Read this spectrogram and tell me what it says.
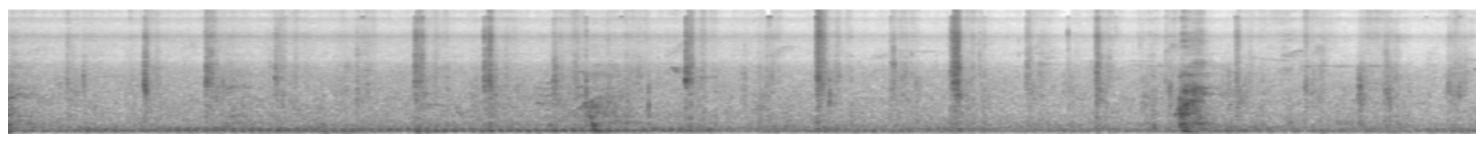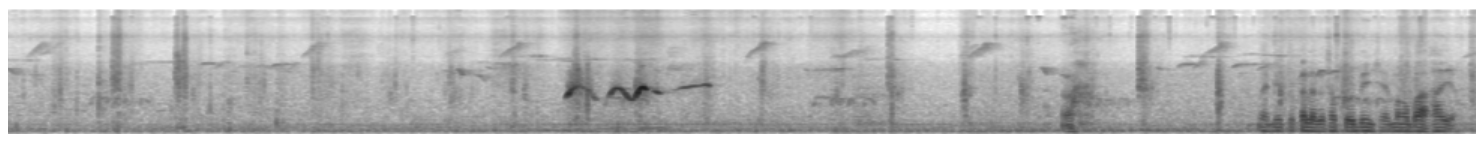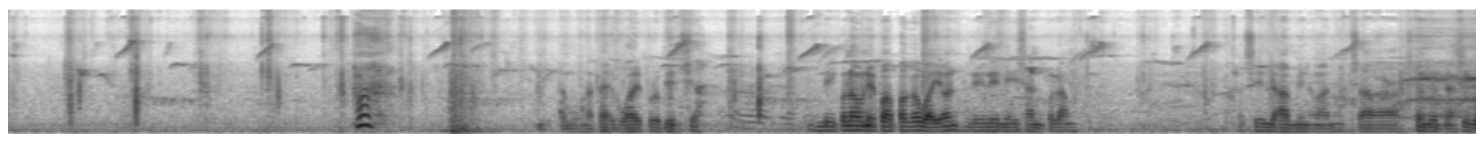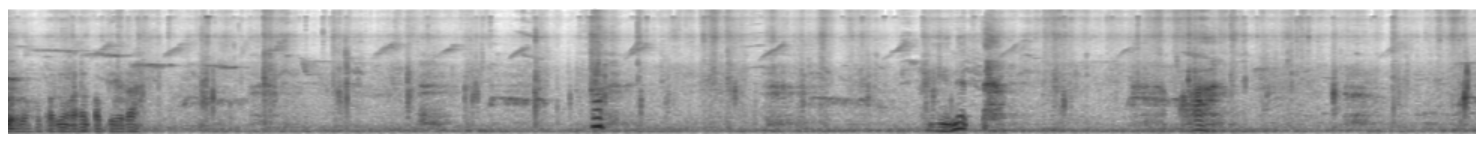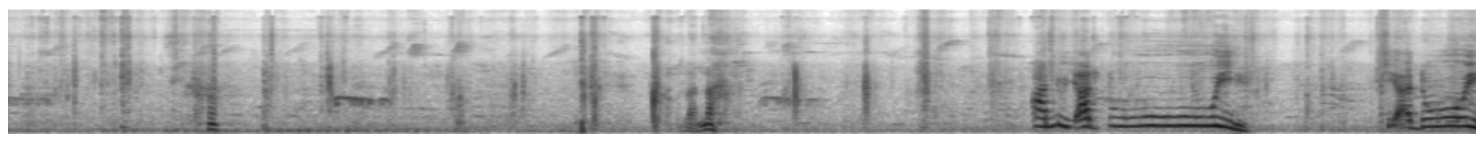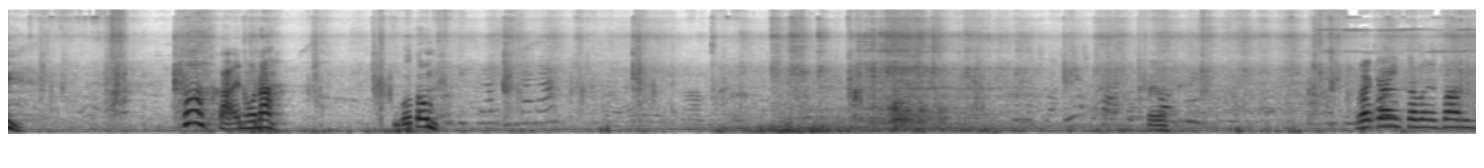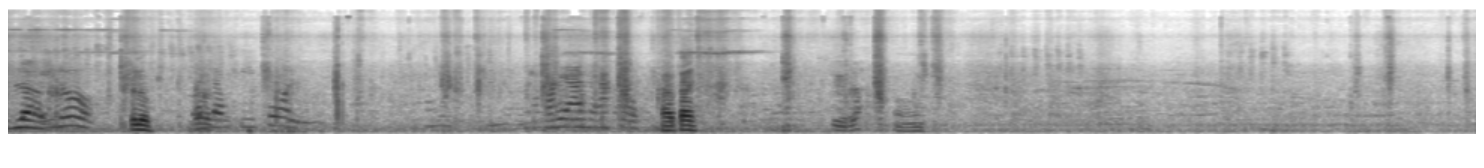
Ganito talaga sa probinsya, mga bahay. Oh. Ha? Dito muna tayo buhay probinsya. Hindi ko na muna ipapagawa yun. Lilinisan ko lang. Kasi dami ng ano, sa sunod na siguro kapag mga kapira. Ha? Init. Ah. Wala na. Aduy, aduy. Si Aduy. Ha, kain mo na. Gutom. Hello. Welcome to my Bobby Vlog. Hello, Hello. bandang people. Parihan ako. Atay. Tira. Oo.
